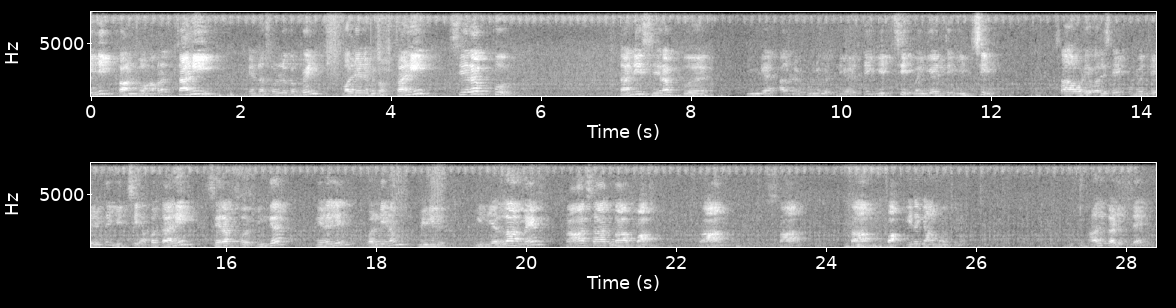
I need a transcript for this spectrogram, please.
இனி காண்போம். அப்புறம் தனி என்ற சொல்லுக்கு பின் வல்லினம் தனி சிறப்பு. தனி சிறப்பு. இங்கே அதனுடைய புள்ளி எழுத்து இச்சி. மைய எழுத்து இச்சி. சாவுடைய வரிசை புள்ளி எழுத்து இச்சி. அப்போ தனி சிறப்பு. இங்கே இடையில் வல்லினம் மிகிது. இது எல்லாமே கா சா தா பா. கா சா தா பா. இதை ஞாபகம் வச்சுக்கணும். அதுக்கு அடுத்து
